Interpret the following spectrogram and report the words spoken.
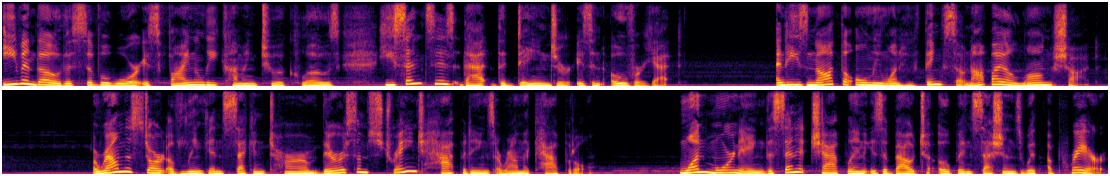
Even though the Civil War is finally coming to a close, he senses that the danger isn't over yet. And he's not the only one who thinks so, not by a long shot. Around the start of Lincoln's second term, there are some strange happenings around the Capitol. One morning, the Senate chaplain is about to open sessions with a prayer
